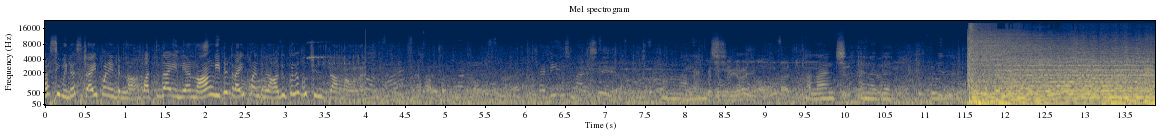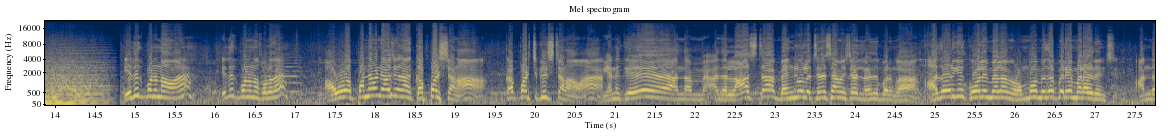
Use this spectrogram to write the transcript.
ஆர்சிபி ட்ரெஸ் ட்ரை பண்ணிட்டு இருந்தான். பத்து தான் இல்லையான்னு வாங்கிட்டு ட்ரை இருந்தான். அதுக்குள்ளே குச்சி இழுத்தாங்க அவனை. நல்லா இருந்துச்சு. எனக்கு எதுக்கு பண்ணணும் அவன்? எதுக்கு பண்ணணும் சொல்லுங்க. அவ்வளோ பண்ண வேண்டிய அவசியம் கப் அடிச்சிட்டானா? கப் அடிச்சு கிழிச்சிட்டான் அவன்? எனக்கு அந்த அந்த லாஸ்ட்டாக பெங்களூரில் சின்னசாமி ஸ்டேடியம் நடந்து பாருங்களா? அது வரைக்கும் கோலி மேலே ரொம்ப மிகப்பெரிய மரியாதை இருந்துச்சு. அந்த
